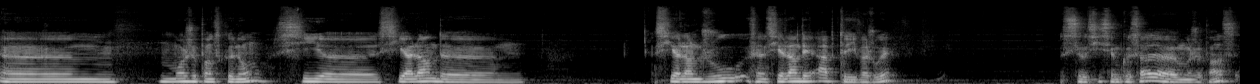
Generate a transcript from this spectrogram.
Euh, moi, je pense que non. Si, euh, euh, joue, si est apte, il va jouer. C'est aussi simple que ça, euh, moi, je pense.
